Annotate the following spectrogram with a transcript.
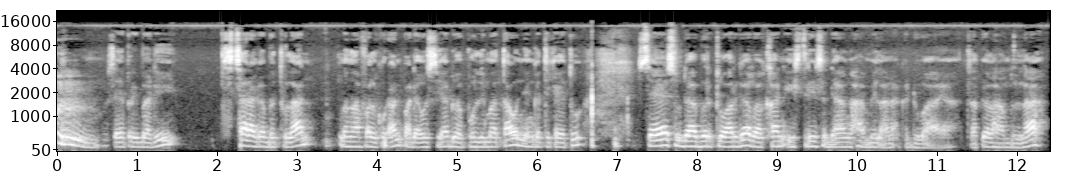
saya pribadi secara kebetulan menghafal Quran pada usia 25 tahun yang ketika itu saya sudah berkeluarga bahkan istri sedang hamil anak kedua ya. Tapi alhamdulillah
